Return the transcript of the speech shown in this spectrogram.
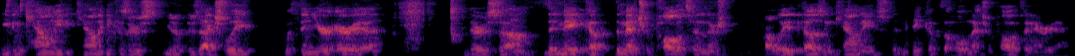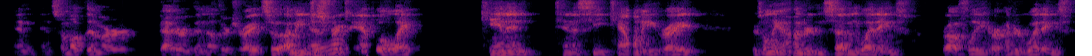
even county to county, because there's, you know, there's actually within your area, there's um, that make up the metropolitan. There's probably a dozen counties that make up the whole metropolitan area, and and some of them are better than others, right? So I mean, just oh, yeah. for example, like Cannon, Tennessee County, right? There's only 107 weddings, roughly, or 100 weddings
